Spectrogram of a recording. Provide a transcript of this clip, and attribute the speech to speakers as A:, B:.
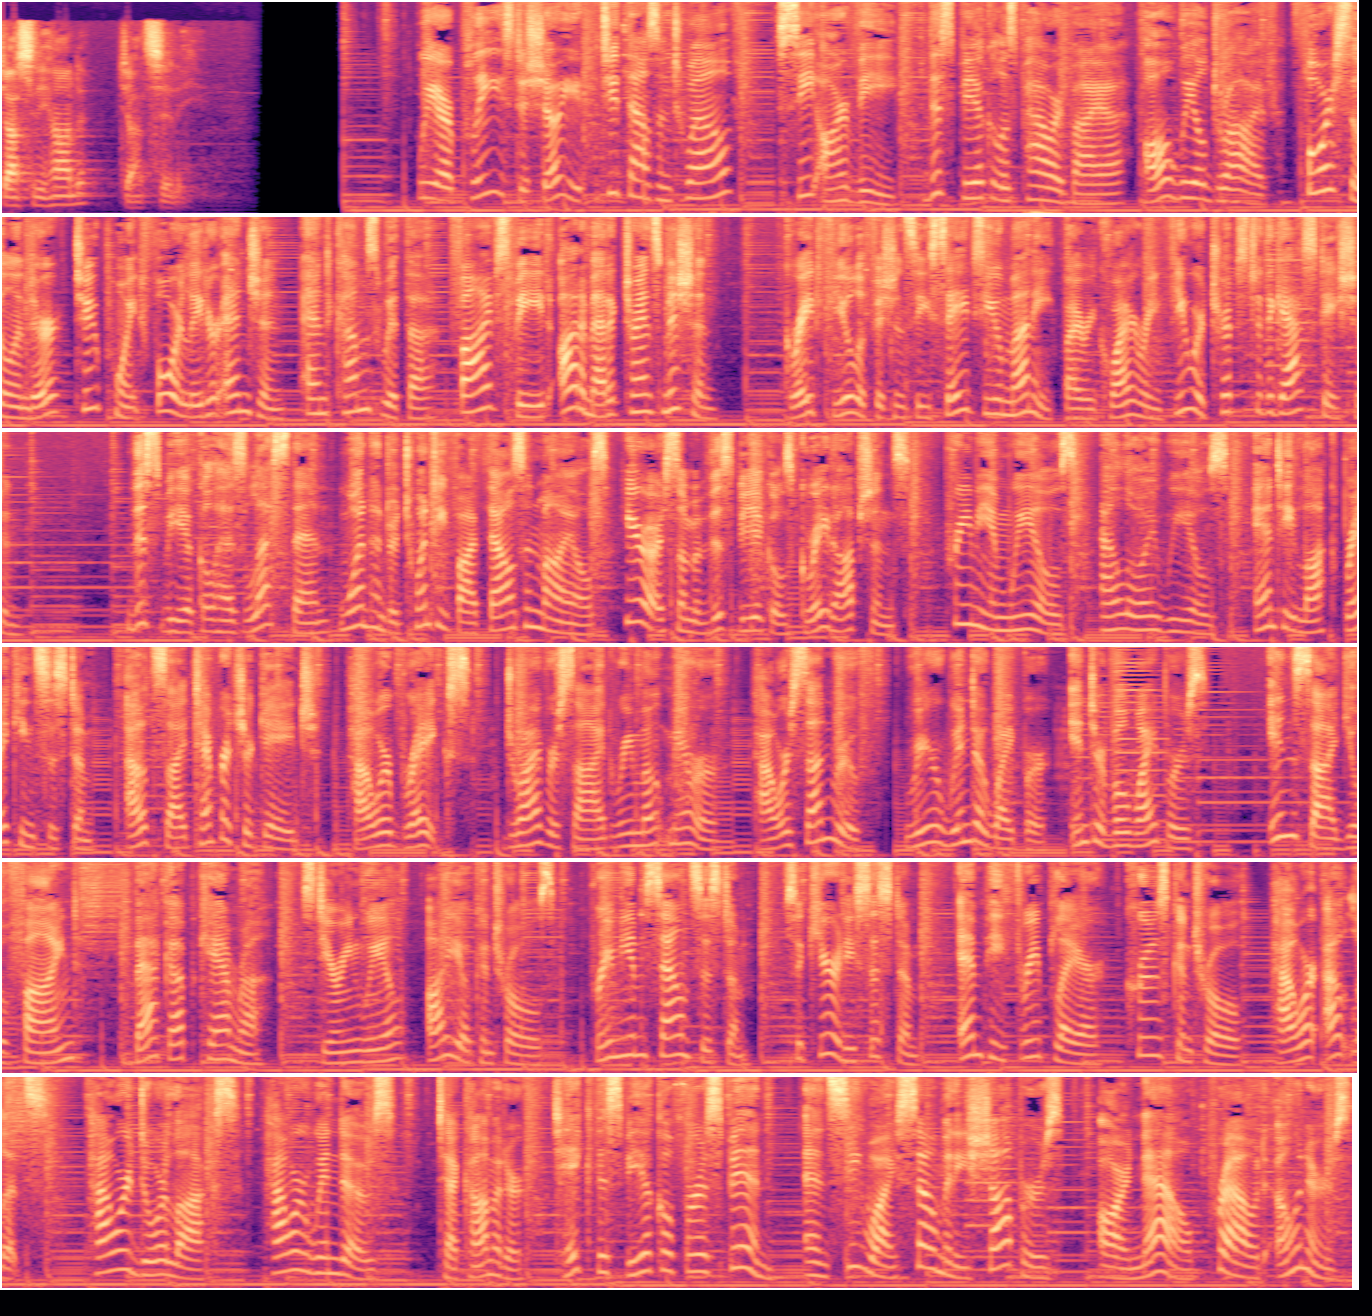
A: Johnson City Honda, Johnson City.
B: We are pleased to show you the 2012 CRV. This vehicle is powered by a all-wheel drive, four-cylinder, 2.4-liter engine and comes with a five-speed automatic transmission. Great fuel efficiency saves you money by requiring fewer trips to the gas station. This vehicle has less than 125,000 miles. Here are some of this vehicle's great options. Premium wheels, alloy wheels, anti-lock braking system, outside temperature gauge, power brakes, driver side remote mirror, power sunroof, rear window wiper, interval wipers. Inside you'll find backup camera, steering wheel, audio controls, premium sound system, security system, MP3 player, cruise control, power outlets, power door locks, power windows, tachometer. Take this vehicle for a spin and see why so many shoppers are now proud owners.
